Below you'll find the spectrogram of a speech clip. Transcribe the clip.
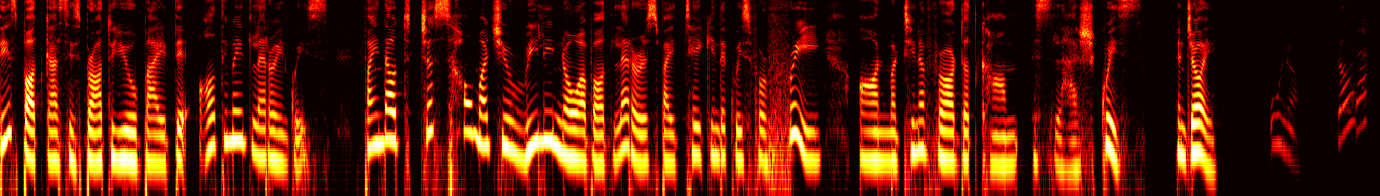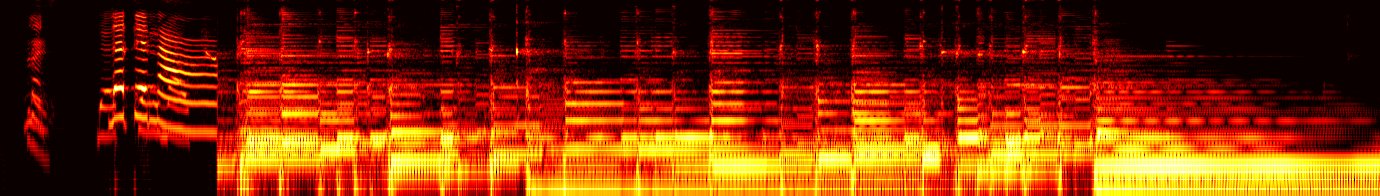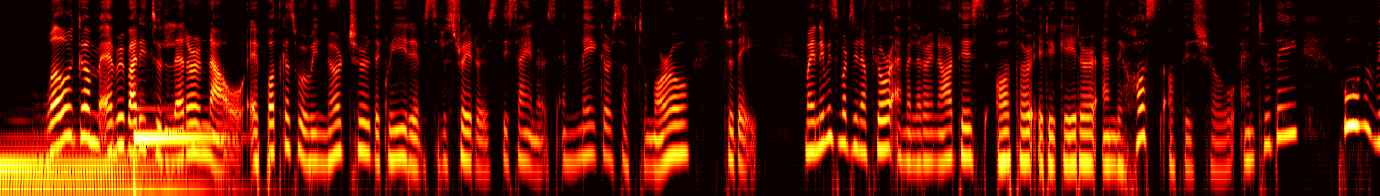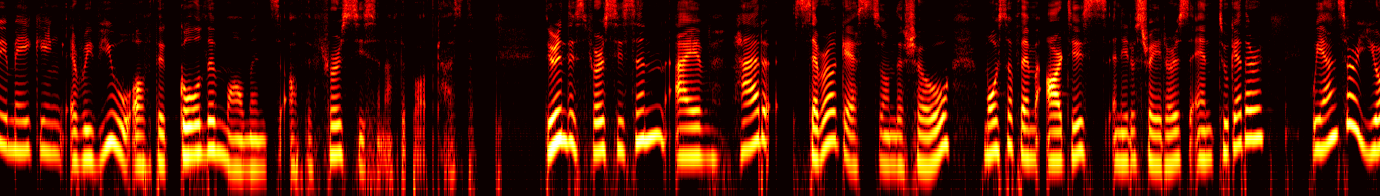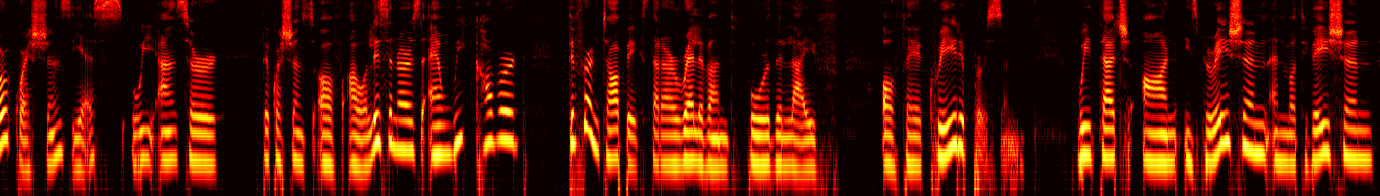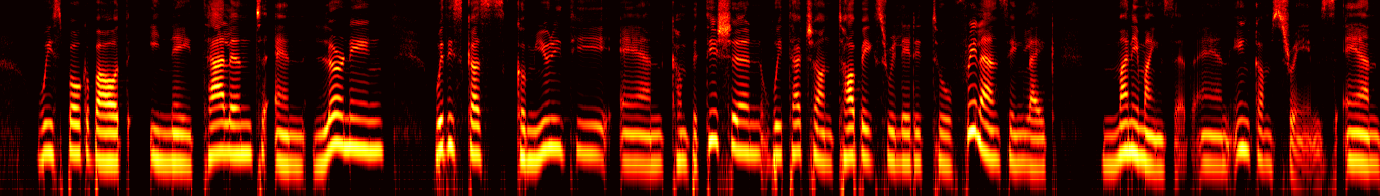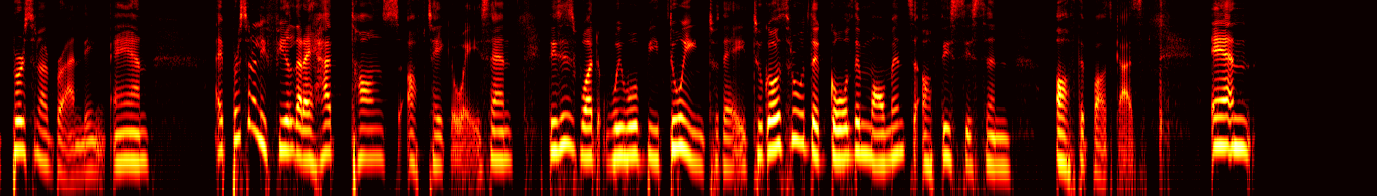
This podcast is brought to you by the Ultimate Lettering Quiz. Find out just how much you really know about letters by taking the quiz for free on martinaflor.com slash quiz. Enjoy! Uno, dos, tres. Latina. Welcome, everybody, to Letter Now, a podcast where we nurture the creatives, illustrators, designers, and makers of tomorrow today. My name is Martina Flor. I'm a lettering artist, author, educator, and the host of this show. And today we will be making a review of the golden moments of the first season of the podcast. During this first season, I've had several guests on the show, most of them artists and illustrators, and together we answer your questions. Yes, we answered the questions of our listeners, and we covered different topics that are relevant for the life of a creative person. We touched on inspiration and motivation. We spoke about innate talent and learning. We discussed community and competition. We touch on topics related to freelancing like money mindset and income streams and personal branding and I personally feel that I had tons of takeaways, and this is what we will be doing today to go through the golden moments of this season of the podcast. And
